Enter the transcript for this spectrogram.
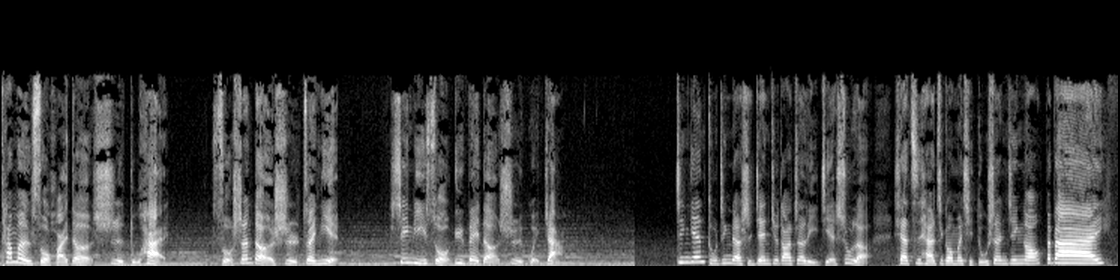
他们所怀的是毒害。所生的是罪孽，心里所预备的是诡诈。今天读经的时间就到这里结束了，下次还要记得跟我们一起读圣经哦，拜拜。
